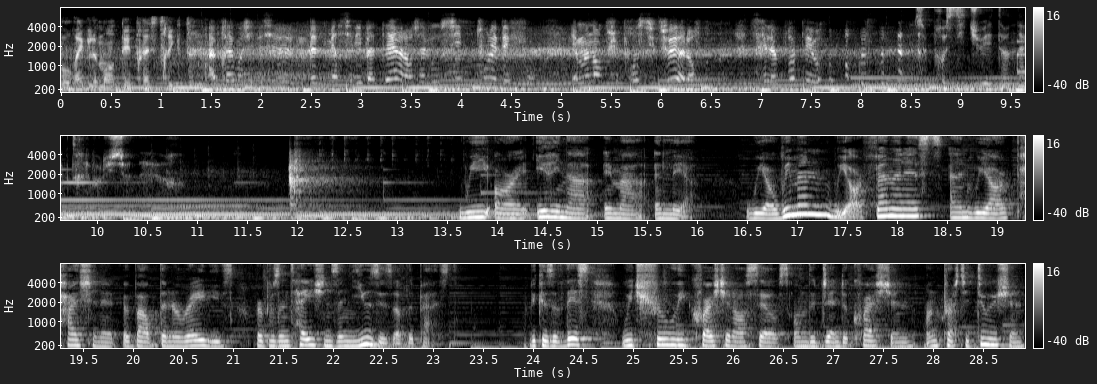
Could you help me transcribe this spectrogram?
faut réglementer très strictement. Après, moi j'ai décidé d'être mère célibataire, alors j'avais aussi tous les défauts. Et maintenant que je suis prostituée, alors c'est l'apothéose. Se prostituer est un acte révolutionnaire. We are Irina, Emma, and Leah. We are women, we are feminists, and we are passionate about the narratives, representations, and uses of the past. Because of this, we truly question ourselves on the gender question, on prostitution,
